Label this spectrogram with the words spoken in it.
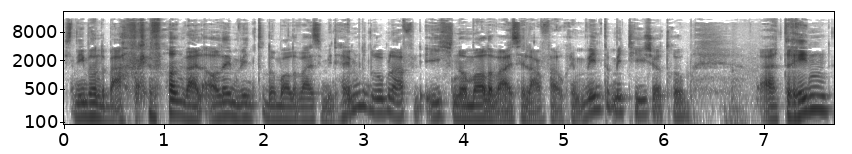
Ist niemandem aufgefallen, weil alle im Winter normalerweise mit Hemden rumlaufen. Ich normalerweise laufe auch im Winter mit T-Shirt rum äh, drin,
